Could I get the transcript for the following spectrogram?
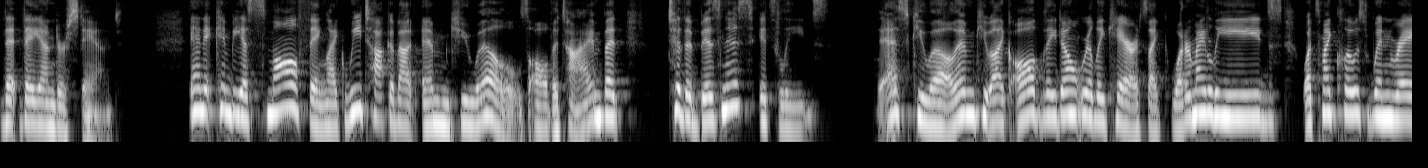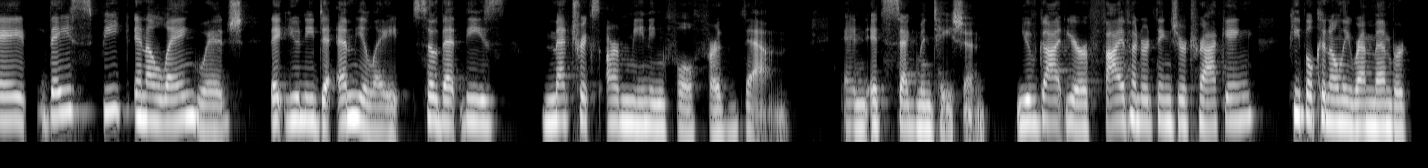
that they understand. And it can be a small thing. Like we talk about MQLs all the time, but to the business, it's leads. The SQL, MQ, like all, they don't really care. It's like, what are my leads? What's my closed win rate? They speak in a language that you need to emulate so that these metrics are meaningful for them. And it's segmentation. You've got your 500 things you're tracking. People can only remember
